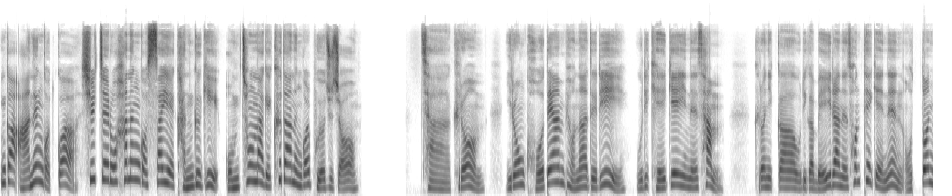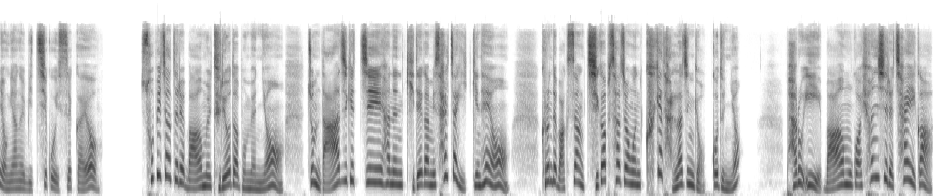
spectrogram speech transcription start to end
그러니까 아는 것과 실제로 하는 것 사이의 간극이 엄청나게 크다는 걸 보여주죠. 자, 그럼 이런 거대한 변화들이 우리 개개인의 삶, 그러니까 우리가 매일 하는 선택에는 어떤 영향을 미치고 있을까요? 소비자들의 마음을 들여다보면요. 좀 나아지겠지 하는 기대감이 살짝 있긴 해요. 그런데 막상 지갑 사정은 크게 달라진 게 없거든요. 바로 이 마음과 현실의 차이가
